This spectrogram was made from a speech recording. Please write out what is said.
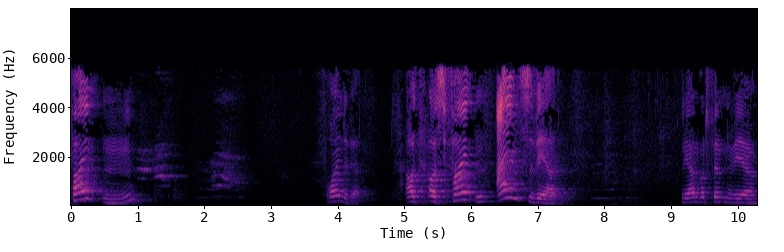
Feinden Freunde werden? Aus, aus Feinden eins werden. Und die Antwort finden wir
